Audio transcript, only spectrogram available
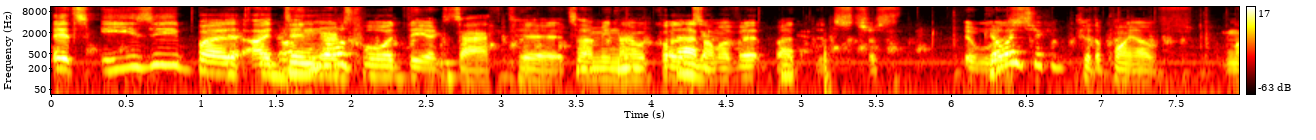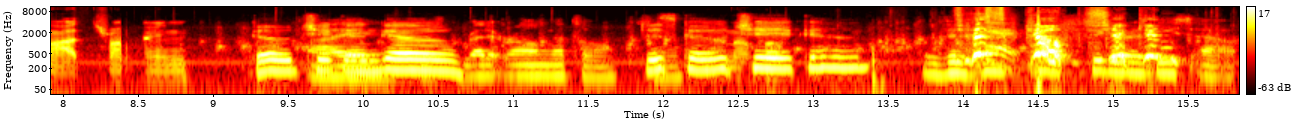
It's easy, but I didn't record the exact hits. I mean, I recorded Okay. some of it, but it's just it was chicken. to the point of not trying. Go I chicken, go. Just read it wrong, that's all. Just So, go chicken. Just go, chicken. these out.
